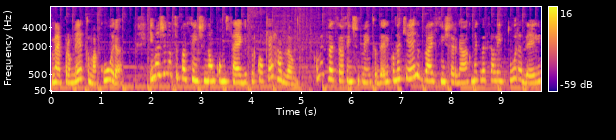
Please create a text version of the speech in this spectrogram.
né, prometo uma cura, imagina se o paciente não consegue por qualquer razão. Como é que vai ser o sentimento dele? Como é que ele vai se enxergar? Como é que vai ser a leitura dele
